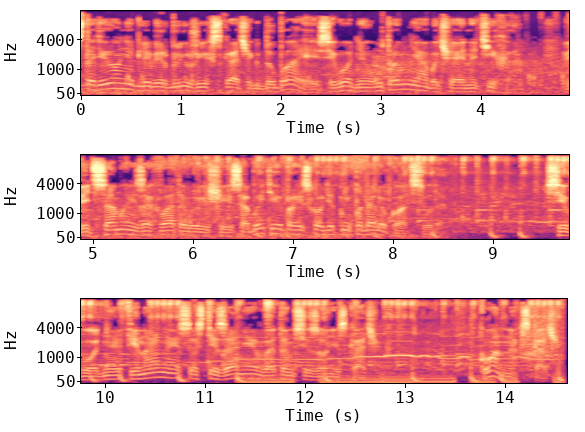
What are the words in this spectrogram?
Стадионе для верблюжьих скачек Дубая сегодня утром необычайно тихо. Ведь самые захватывающие события происходят неподалеку отсюда. Сегодня финальное состязание в этом сезоне скачек. Конных скачек.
